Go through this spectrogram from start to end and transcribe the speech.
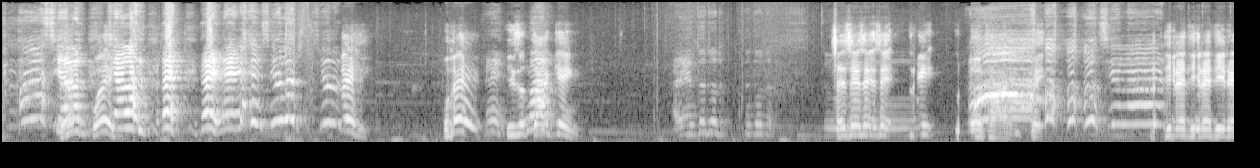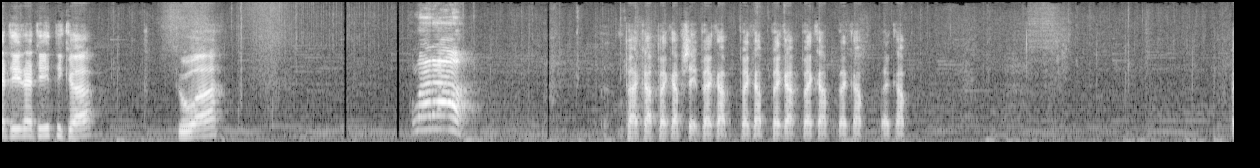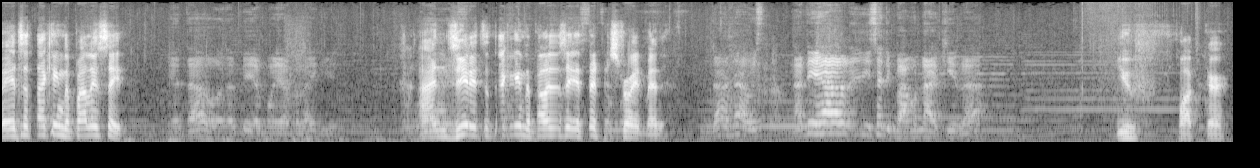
Ah, sialan, Eh, wait. sialan. Eh, eh, eh, eh, sialan, sialan. Hey! Wait! Hey, He's attacking! Ayo, tuh, tuh, tuh, tuh, tuh. Say, say, say, say. Three. Low time. Wait. sialan. Ready, ready, ready, ready, ready. Tiga. Dua. Keluar, ah. Back up, back up, sih. Back up, back up, back up, back up, back up, back up. Wait, it's attacking the palisade. Ya tahu, tapi ya mau ya apa? Anjir, it's attacking the palisade. It's destroyed, man. Enggak, wis. Nanti ya bisa dibangun lagi lah. You fucker.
